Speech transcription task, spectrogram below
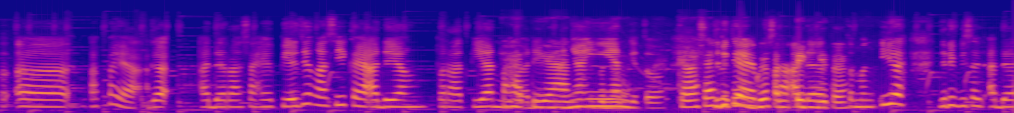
eh apa ya gak ada rasa happy aja nggak sih? Kayak ada yang perhatian, gitu ada Perhatian, yang nanyain bener. gitu. Jadi gitu kayak gue bisa penting ada gitu. temen iya jadi bisa ada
